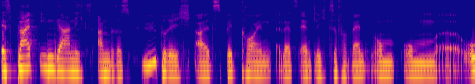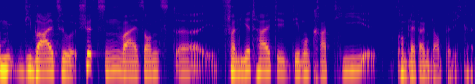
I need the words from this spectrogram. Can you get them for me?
es bleibt ihnen gar nichts anderes übrig, als Bitcoin letztendlich zu verwenden, um, um, äh, um die Wahl zu schützen, weil sonst äh, verliert halt die Demokratie komplett an Glaubwürdigkeit.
